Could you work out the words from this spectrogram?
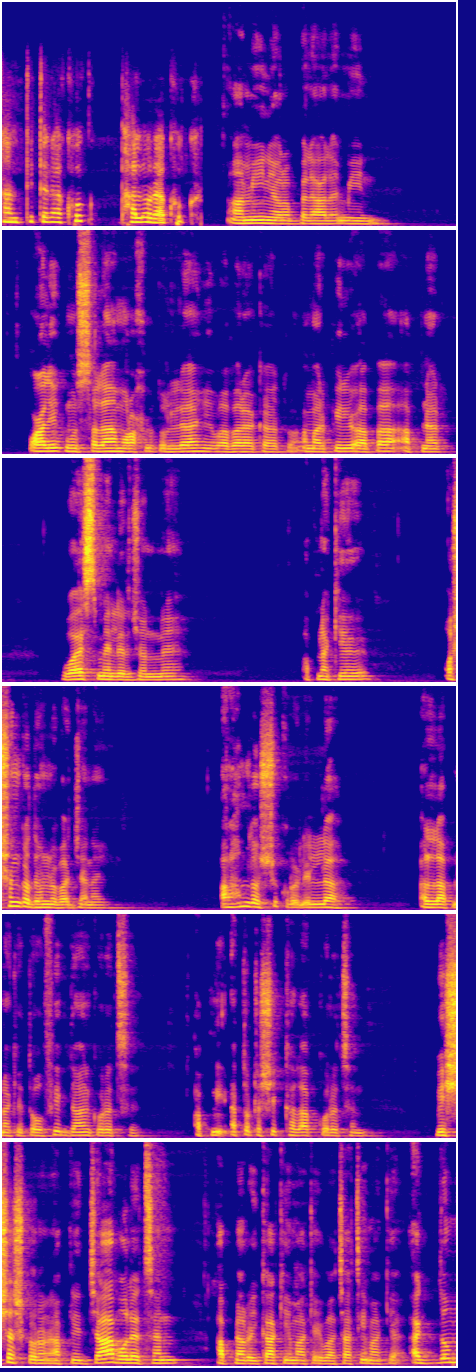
শান্তিতে রাখুক, ভালো রাখুক। আমিন রব্বাল আলমিন। ওয়ালাইকুম আসসালাম রহমতুল্লাহ ওবরাকাত আমার প্রিয় আপা, আপনার ভয়েস মেলের জন্যে আপনাকে অসংখ্য ধন্যবাদ জানাই। আলহামদুলিল্লাহ, শুক্রলিল্লাহ, আল্লাহ আপনাকে তৌফিক দান করেছে। আপনি এতটা শিক্ষা লাভ করেছেন। বিশ্বাস করুন, আপনি যা বলেছেন আপনার ওই কাকিমাকে বা চাচিমাকে একদম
